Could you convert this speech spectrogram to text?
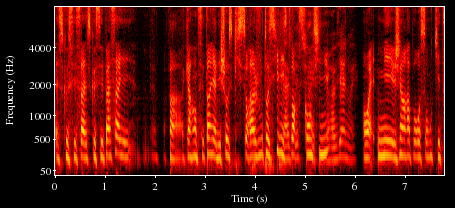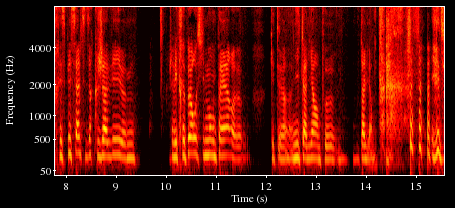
est-ce que c'est ça, est-ce que c'est pas ça? Il Enfin, à 47 ans, il y a des choses qui se rajoutent aussi, l'histoire continue. Reviennent, ouais. Ouais, mais j'ai un rapport au son qui est très spécial, c'est-à-dire que j'avais euh, j'avais très peur aussi de mon père, euh, qui était un Italien un peu italien. Et du,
